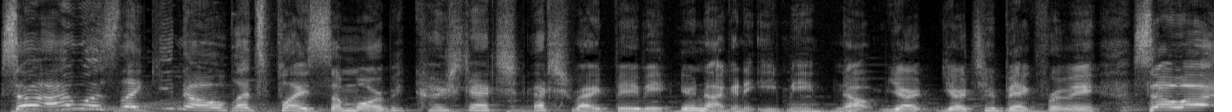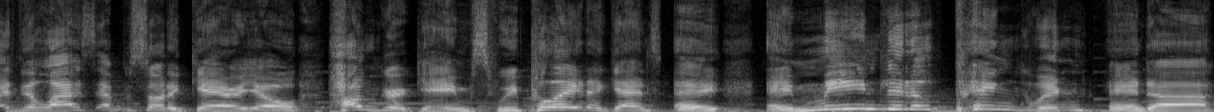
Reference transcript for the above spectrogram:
So I was like, you know, let's play some more because that's that's right, baby. You're not gonna eat me. No, you're you're too big for me. So uh, the last episode of Agar.io Hunger Games, we played against a a mean little penguin, and uh,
